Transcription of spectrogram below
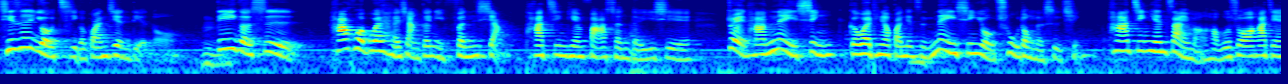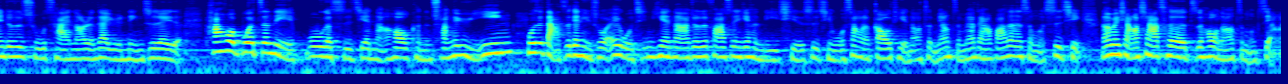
其实有几个关键点哦。嗯，第一个是他会不会很想跟你分享他今天发生的一些对他内心，各位听到关键词，内心有触动的事情。他今天再忙，好，比如说他今天就是出差，然后人在云林之类的，他会不会真的也拨个时间，然后可能传个语音，或是打字跟你说，哎、我今天呢、就是发生一件很离奇的事情，我上了高铁，然后怎么样怎么样怎样发生了什么事情，然后没想到下车了之后，然后怎么这样？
